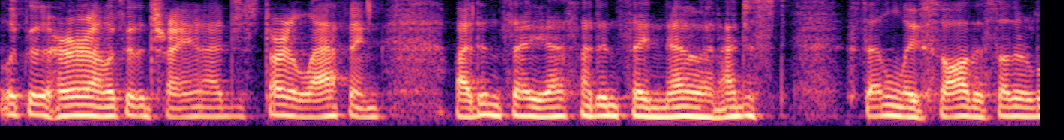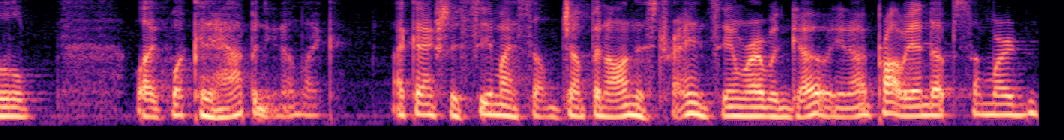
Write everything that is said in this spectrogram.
looked at her. I looked at the train. I just started laughing. I didn't say yes. I didn't say no. And I just suddenly saw this other little, like, what could happen? You know, like I could actually see myself jumping on this train, seeing where I would go. You know, I'd probably end up somewhere in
